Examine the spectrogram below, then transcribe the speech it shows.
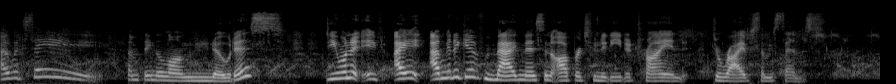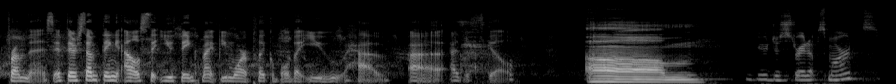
I would say, something along notice do you want to? If I, I'm going to give Magnus an opportunity to try and derive some sense from this. If there's something else that you think might be more applicable that you have uh, as a skill. Um. You just straight up smarts.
